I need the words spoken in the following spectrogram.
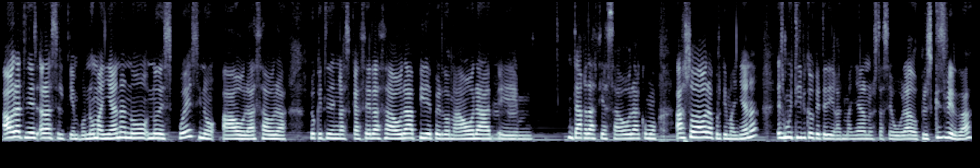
ahora tienes, ahora es el tiempo, no mañana, no, no después, sino ahora, haz ahora lo que tengas que hacer, haz ahora, pide perdón ahora, eh, da gracias ahora, como hazlo ahora porque mañana es muy típico que te digan mañana no está asegurado, pero es que es verdad.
